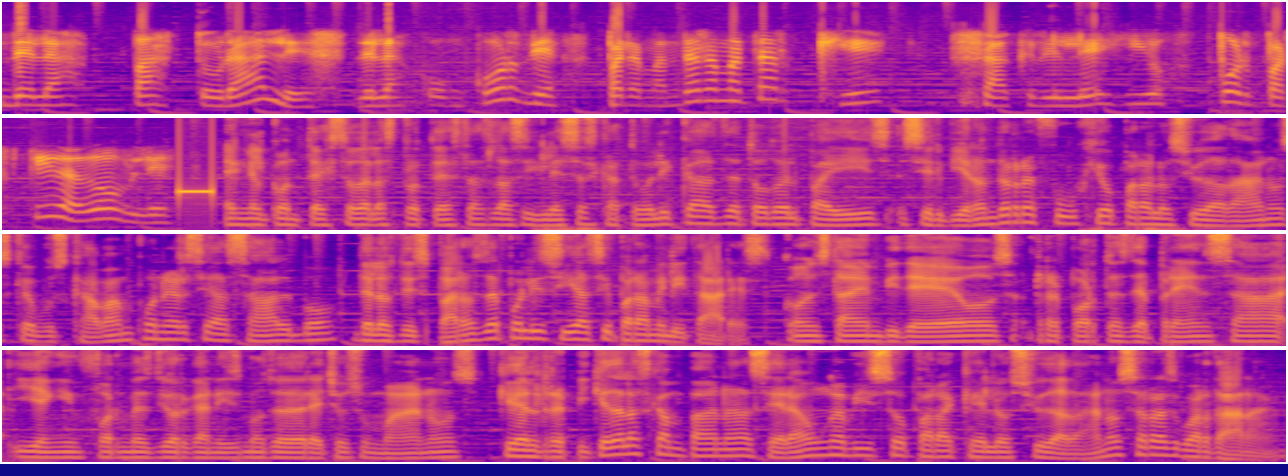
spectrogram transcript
de las pastorales, de las concordias para mandar a matar, ¿qué sacrilegio por partida doble. En el contexto de las protestas, las iglesias católicas de todo el país sirvieron de refugio para los ciudadanos que buscaban ponerse a salvo de los disparos de policías y paramilitares. Consta en videos, reportes de prensa y en informes de organismos de derechos humanos que el repique de las campanas era un aviso para que los ciudadanos se resguardaran.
